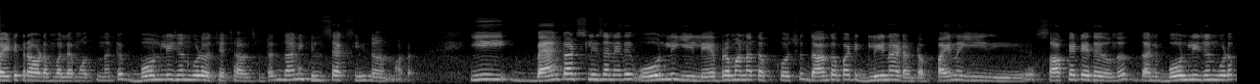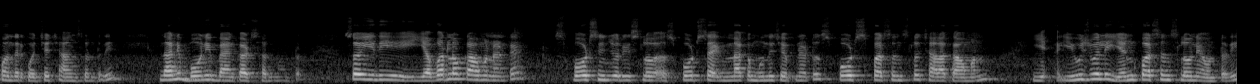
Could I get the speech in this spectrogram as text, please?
బయటికి రావడం వల్ల ఏమవుతుందంటే బోన్ లీజన్ కూడా వచ్చే ఛాన్స్ ఉంటుంది. దాన్ని హిల్ శాక్స్ లీజన్ అనమాట ఈ బ్యాంకార్డ్స్ స్లీజ్ అనేది ఓన్లీ ఈ లేబ్రమ్ అన్న తప్పుకోవచ్చు. దాంతోపాటు గ్లీనాయిడ్ అంటాం. పైన ఈ సాకెట్ ఏదైతే ఉందో దాని బోన్ లీజన్ కూడా కొందరికి వచ్చే ఛాన్స్ ఉంటుంది. దాన్ని బోనీ బ్యాంకార్డ్స్ అనమాట సో ఇది ఎవరిలో కామన్ అంటే స్పోర్ట్స్ ఇంజురీస్లో స్పోర్ట్స్ ఇందాక ముందు చెప్పినట్టు స్పోర్ట్స్ పర్సన్స్లో చాలా కామన్ యూజువల్లీ యంగ్ పర్సన్స్లోనే ఉంటుంది.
